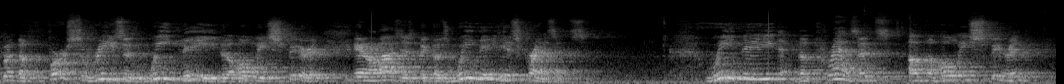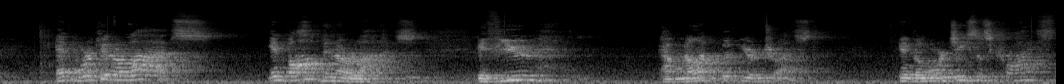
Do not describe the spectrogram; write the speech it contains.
But the first reason we need the Holy Spirit in our lives is because we need his presence. We need the presence of the Holy Spirit at work in our lives, involved in our lives. If you have not put your trust in the Lord Jesus Christ,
